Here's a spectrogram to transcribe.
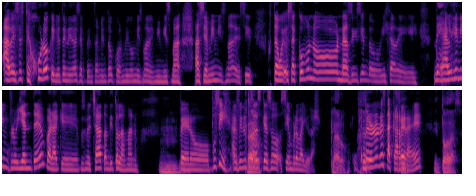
A veces te juro que yo he tenido ese pensamiento conmigo misma, de mí misma, hacia mí misma, de decir, puta, güey, o sea, ¿cómo no nací siendo hija de, de alguien influyente para que pues, me echara tantito la mano? Pero, pues sí, al final tú sabes que eso siempre va a ayudar. Claro, Pero no en esta carrera, ¿eh? en todas.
